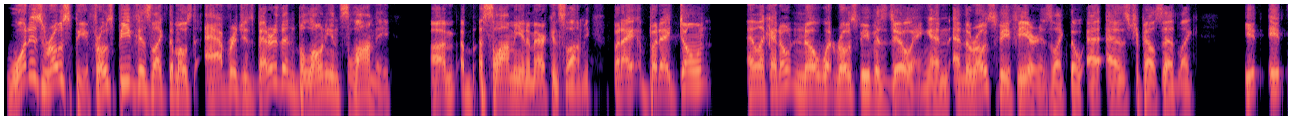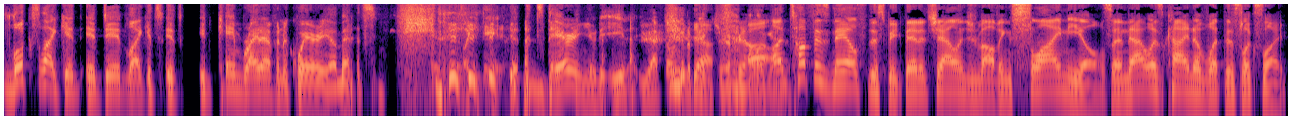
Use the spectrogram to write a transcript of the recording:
what is roast beef? Roast beef is like the most average. It's better than bologna and salami. um, a salami and American salami. But I, but I don't, I like, I don't know what roast beef is doing. And, and the roast beef here is like the, as Chappelle said, like it, it looks like it, it did like it's, it's, it came right out of an aquarium and it's, like, it's daring you to eat it. You have to look at a Yeah. picture if you're not Uh, on. Tough as Nails this week, they had a challenge involving slime eels, and that was kind of what this looks like.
